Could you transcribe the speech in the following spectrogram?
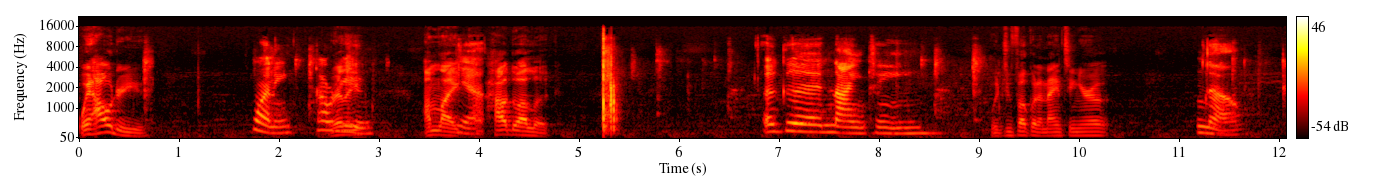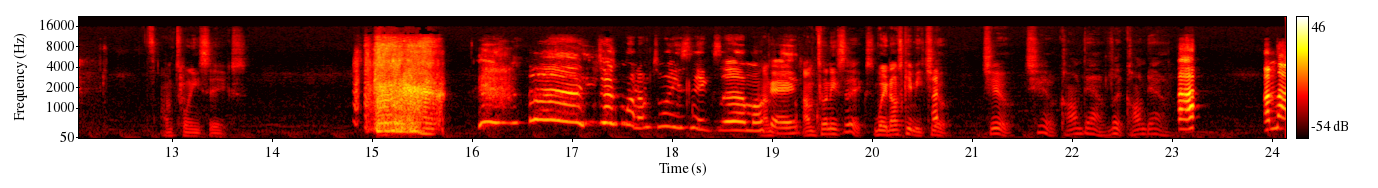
Wait, how old are you? 20. How old really? are you? I'm like, Yeah. how do I look? A good 19. Would you fuck with a 19 year old? No. I'm 26. Ah, you talking about I'm 26. Um, I'm- okay. I'm, 26. Wait, don't skip me. Chill. Chill. Chill. Calm down. Look, calm down. I, I'm not,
